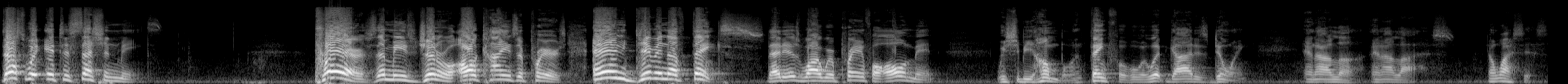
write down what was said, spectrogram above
That's what intercession means. Prayers, that means general, all kinds of prayers. And giving of thanks. That is why we're praying for all men. We should be humble and thankful for what God is doing in our love, in our lives. Now watch this.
